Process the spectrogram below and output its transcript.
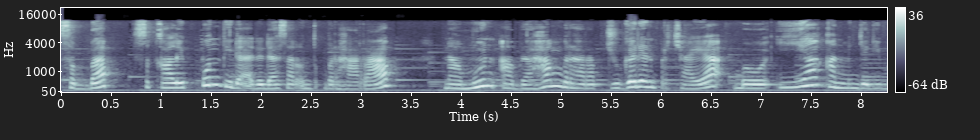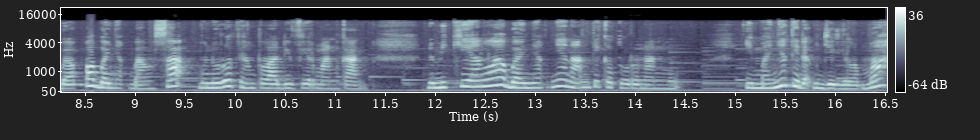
Sebab sekalipun tidak ada dasar untuk berharap, namun Abraham berharap juga dan percaya bahwa ia akan menjadi bapa banyak bangsa menurut yang telah difirmankan. Demikianlah banyaknya nanti keturunanmu. Imannya tidak menjadi lemah,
